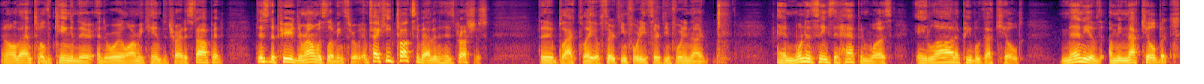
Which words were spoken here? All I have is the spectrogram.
and all that until the king and the and the royal army came to try to stop it. This is the period the Ran was living through. In fact, he talks about it in his drushes, the Black Plague of 1340, 1349. And one of the things that happened was a lot of people got killed. Many of, the, I mean, not killed, but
